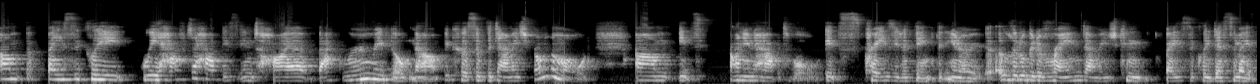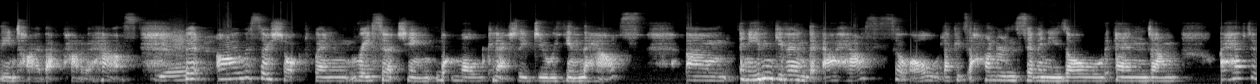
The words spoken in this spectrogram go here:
um, but basically we have to have this entire back room rebuilt now because of the damage from the mold. Um, it's uninhabitable. It's crazy to think that, you know, a little bit of rain damage can basically decimate the entire back part of a house. Yeah. But I was so shocked when researching what mold can actually do within the house. Um, and even given that our house is so old, like it's 107 years old, and um, I have to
